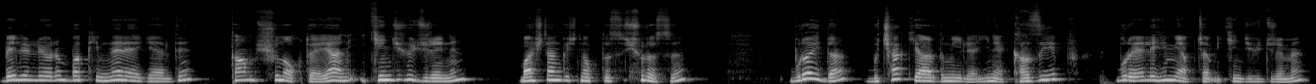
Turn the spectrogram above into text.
belirliyorum. Bakayım nereye geldi. Tam şu noktaya yani ikinci hücrenin başlangıç noktası şurası. Burayı da bıçak yardımıyla yine kazıyıp buraya lehim yapacağım ikinci hücreme.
